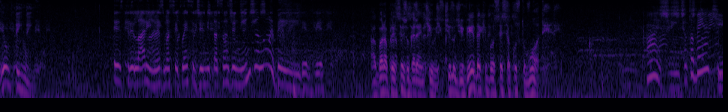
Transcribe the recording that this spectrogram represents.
Eu tenho o meu. Estrelar em mais uma sequência de imitação de ninja não é bem um dever. Agora preciso garantir o estilo de vida que você se acostumou a ter. Ai, gente, eu tô bem aqui.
